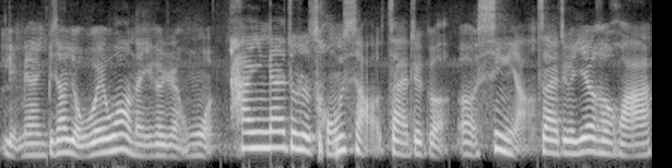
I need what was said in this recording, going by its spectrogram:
里面比较有威望的一个人物，他应该就是从小在这个呃信仰，在这个耶和华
